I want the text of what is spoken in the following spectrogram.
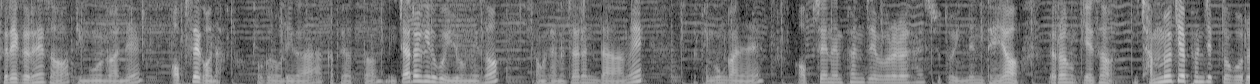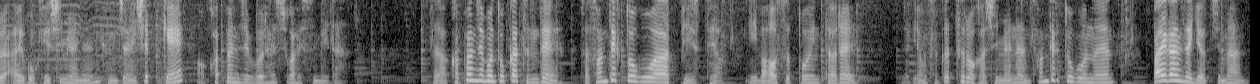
드래그를 해서 빈 공간을 없애거나 혹은 우리가 아까 배웠던 이 자르기 도구 이용해서 영상을 자른 다음에 그빈 공간을 없애는 편집을 할 수도 있는데요. 여러분께서 이 잔물계 편집 도구를 알고 계시면은 굉장히 쉽게 어, 컷 편집을 할 수가 있습니다. 자, 컷 편집은 똑같은데 자, 선택 도구와 비슷해요. 이 마우스 포인터를 이렇게 영상 끝으로 가시면은 선택 도구는 빨간색이었지만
